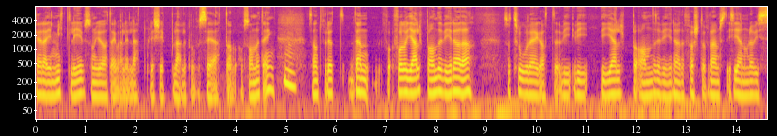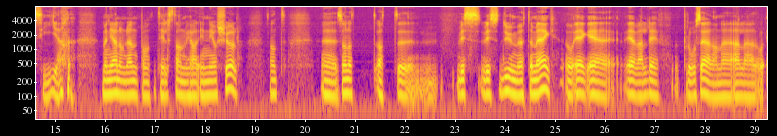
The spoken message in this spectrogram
hva er det i mitt liv som gjør at jeg veldig lett blir skipla eller provosert av, av sånne ting? Mm. Sant? Fordi at den, for, for å hjelpe andre videre, så tror jeg at vi, vi, vi hjelper andre videre først og fremst ikke gjennom det vi sier, men gjennom den på en måte tilstanden vi har inni oss sjøl. Eh, sånn at, at eh, hvis, hvis du møter meg, og jeg er, er veldig provoserende, eller og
